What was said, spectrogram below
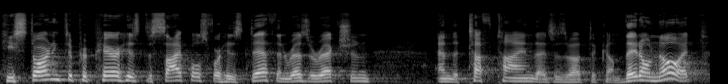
he's starting to prepare his disciples for his death and resurrection and the tough time that is about to come. They don't know it,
